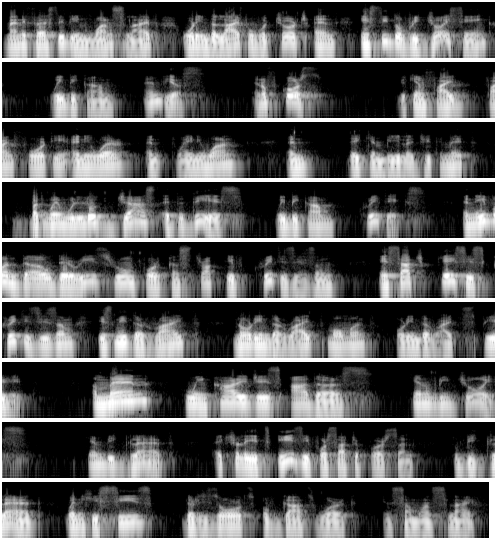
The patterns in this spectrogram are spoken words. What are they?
manifested in one's life or in the life of a church, and instead of rejoicing, we become envious. And of course, you can find, find 40 anywhere and 21, and they can be legitimate. But when we look just at this, we become critics. And even though there is room for constructive criticism, in such cases, criticism is neither right nor in the right moment or in the right spirit. A man who encourages others can rejoice, can be glad. Actually, it's easy for such a person to be glad when he sees the results of God's work in someone's life.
